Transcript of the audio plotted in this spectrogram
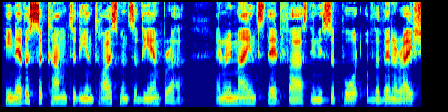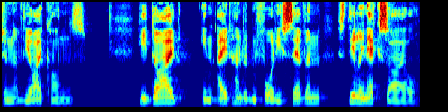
He never succumbed to the enticements of the emperor and remained steadfast in his support of the veneration of the icons. He died in 847, still in exile.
